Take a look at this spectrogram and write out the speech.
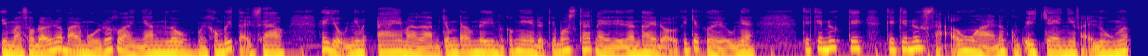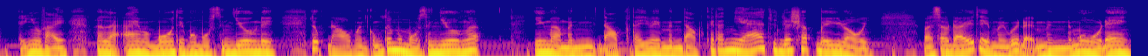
Nhưng mà sau đấy nó bay mùi rất là nhanh luôn. Mình không biết tại sao. Ví dụ như ai mà làm trong Downy mà có nghe được cái podcast này thì nên thay đổi cái chất liệu nha. Cái cái nước, cái cái cái nước xả ở ngoài nó cũng y chang như vậy luôn á. Kiểu như vậy. Nên là ai mà mua thì mua màu xanh dương đi. Lúc đầu mình cũng tới mua màu xanh dương á nhưng mà mình đọc tại vì mình đọc cái đánh giá trên cái shopee rồi. Và sau đấy thì mình quyết định mình mua màu đen.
